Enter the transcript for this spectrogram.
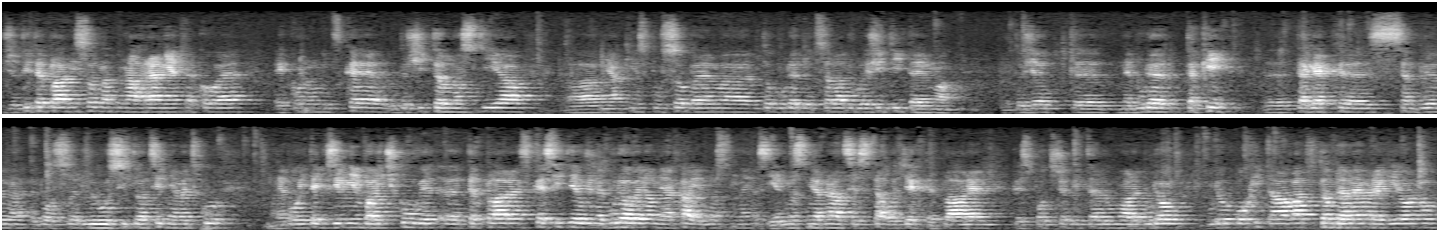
že ty teplárny jsou na, na hraně takové ekonomické udržitelnosti a a nějakým způsobem eh, to bude docela důležitý téma, protože nebude taky, eh, tak jak eh, jsem byl, nebo sleduju situaci v Německu, nebo i teď v zimním balíčku teplárenské sítě už nebudou jenom nějaká jednosměrná cesta od těch tepláren ke spotřebitelům, ale budou, budou pochytávat v tom daném regionu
